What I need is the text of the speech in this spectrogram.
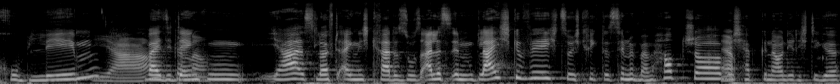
Problem, ja, weil sie genau. denken, ja, es läuft eigentlich gerade so, ist alles im Gleichgewicht, so ich kriege das hin mit meinem Hauptjob, ja. ich habe genau die richtige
